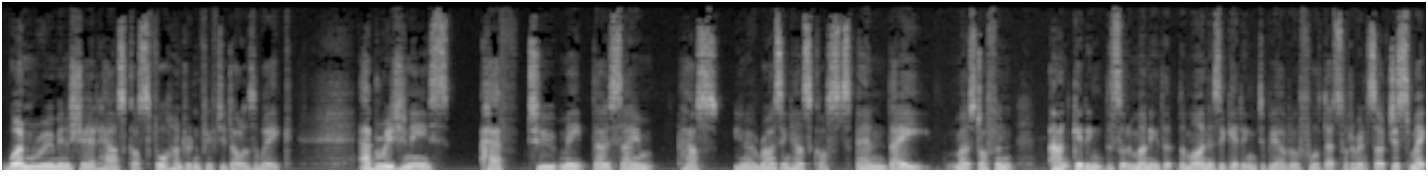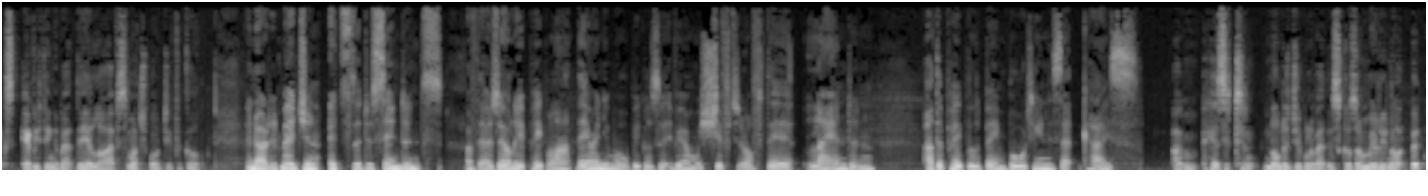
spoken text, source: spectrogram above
one room in a shared house costs $450 a week. Aborigines have to meet those same house, you know, rising house costs, and they most often aren't getting the sort of money that the miners are getting to be able to afford that sort of rent. So it just makes everything about their lives much more difficult. And I'd imagine it's the descendants of those earlier people aren't there anymore because everyone was shifted off their land and other people have been brought in. Is that the case? I'm hesitant, knowledgeable about this because I'm really not. But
